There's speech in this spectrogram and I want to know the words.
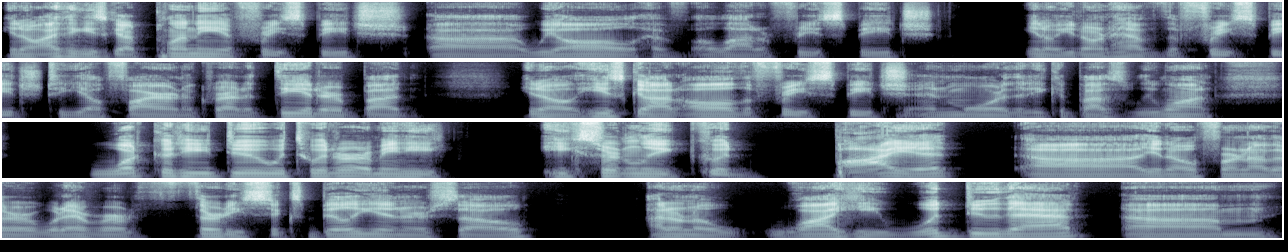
you know, I think he's got plenty of free speech. Uh, we all have a lot of free speech. You know, you don't have the free speech to yell fire in a crowded theater, but, you know, he's got all the free speech and more that he could possibly want. What could he do with Twitter? I mean, he he certainly could buy it, uh, you know, for another whatever 36 billion or so. I don't know why he would do that. Um,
